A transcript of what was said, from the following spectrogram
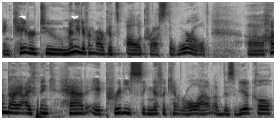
and cater to many different markets all across the world. Uh, Hyundai, I think, had a pretty significant rollout of this vehicle.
